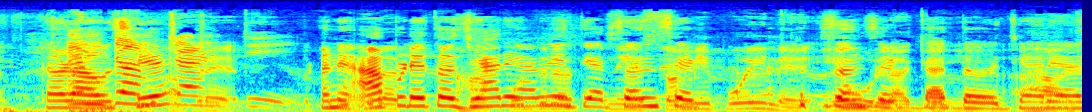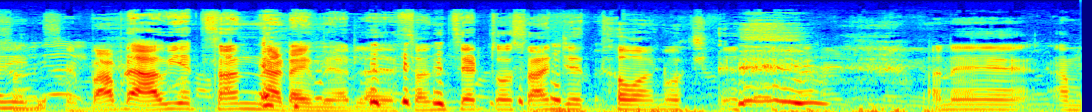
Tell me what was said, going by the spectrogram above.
એમ. તળાવ છે. અને આપણે તો જ્યારે આવીએ ત્યારે સનસેટ સમીપ હોય ને એવું થતો જ્યારે આવીએ. આપણે આવીએ જ સાંજના ટાઈમે એટલે સનસેટ તો સાંજે જ થવાનો છે. અને આમ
